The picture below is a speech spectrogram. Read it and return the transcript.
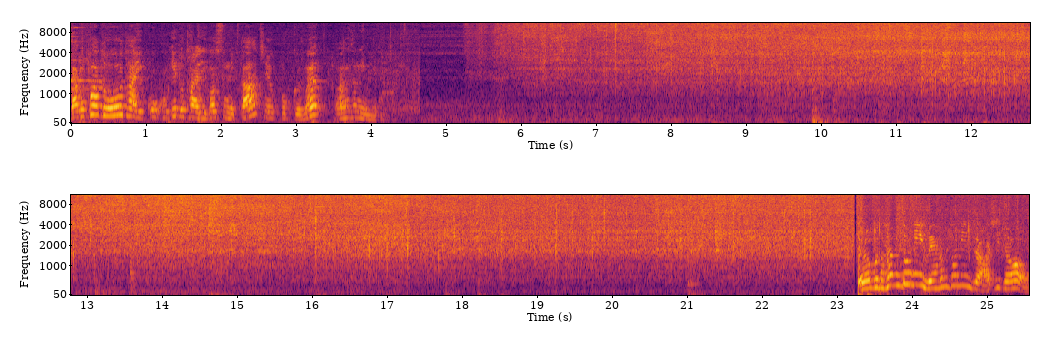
양파도 다 익고 고기도 다 익었으니까 제육볶음은 완성입니다. 여러분 한돈이 왜 한돈인 줄 아시죠?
